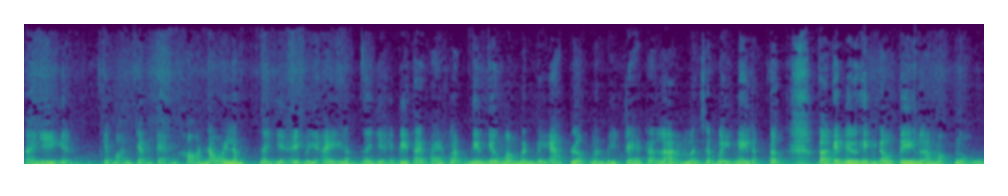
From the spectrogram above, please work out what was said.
Tại vì cái bệnh trầm cảm khó nói lắm, nó dễ bị ấy lắm, nó dễ bị tái phát lắm. Nếu như mà mình bị áp lực, mình bị stress đó là mình sẽ bị ngay lập tức. Và cái biểu hiện đầu tiên là mất ngủ.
